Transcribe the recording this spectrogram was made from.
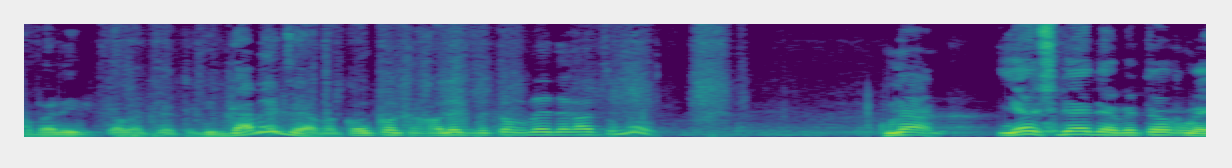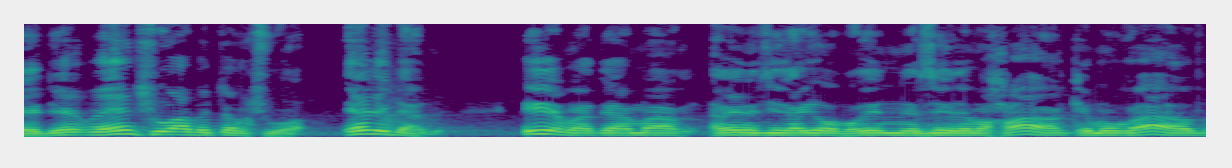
אבל תגיד גם את זה, אבל קודם כל תחלק בתוך נדר עצמו. תנן, יש נדר בתוך נדר ואין שבועה בתוך שבועה. אין דמי. אם דאמר הרי נזיר היום, הרי נזיר למחר, כמו רב,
